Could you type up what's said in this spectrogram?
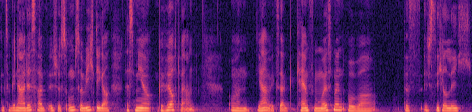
also genau deshalb ist es umso wichtiger, dass wir gehört werden. Und ja, wie gesagt, kämpfen muss man, aber das ist sicherlich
